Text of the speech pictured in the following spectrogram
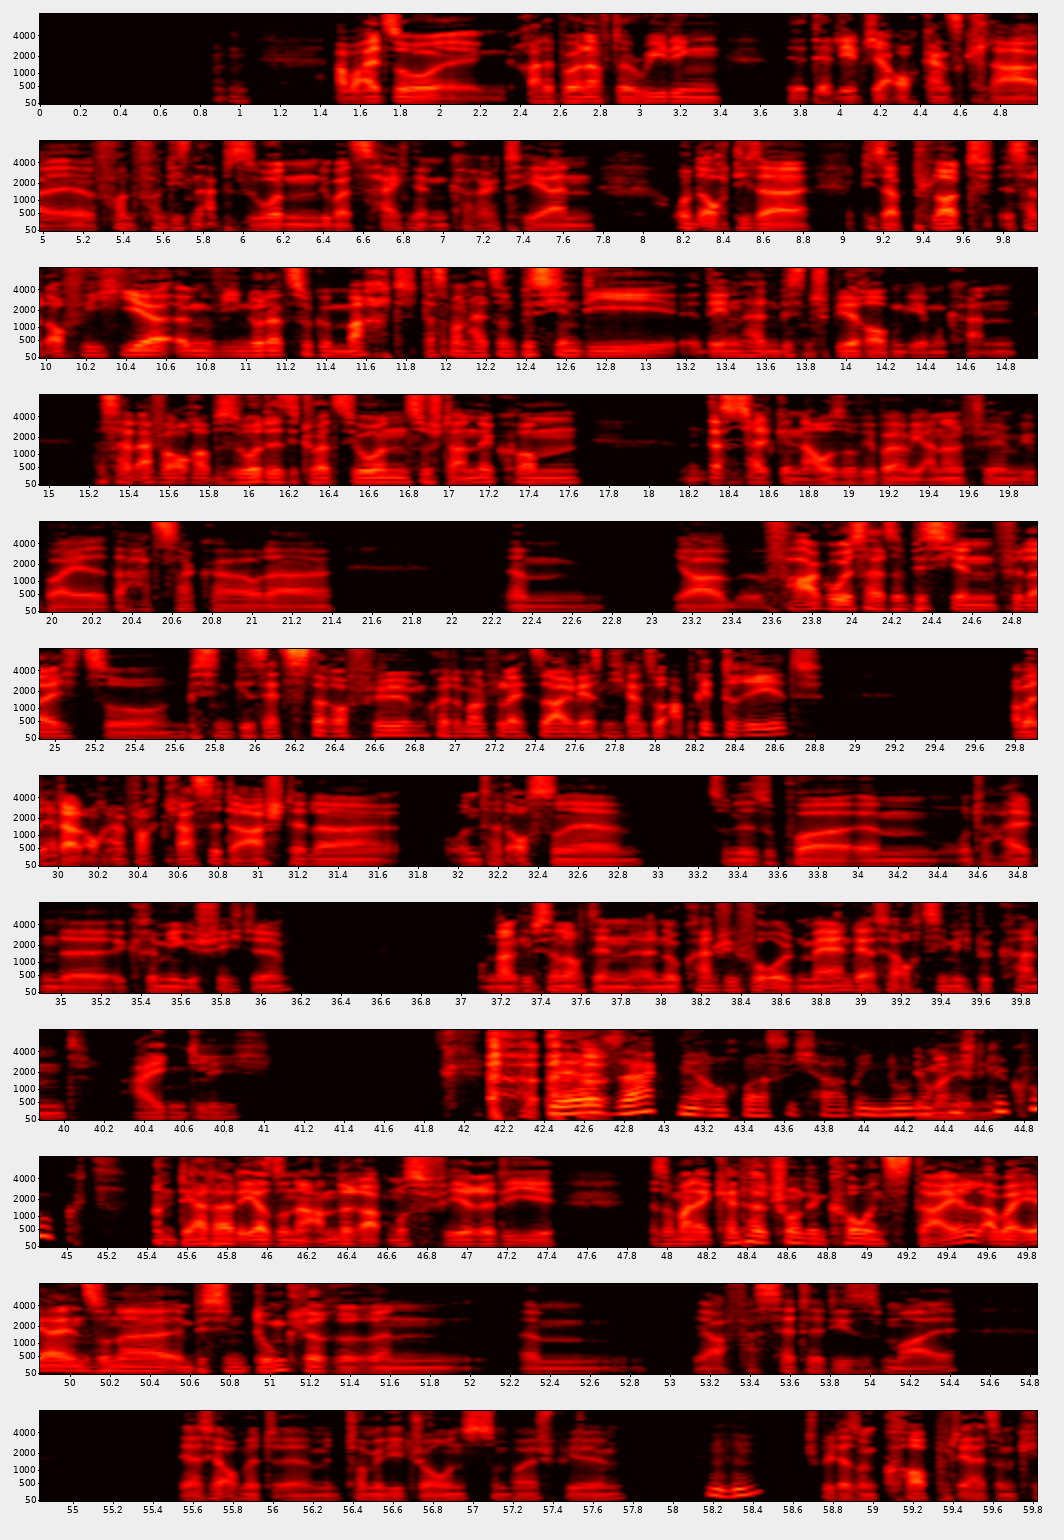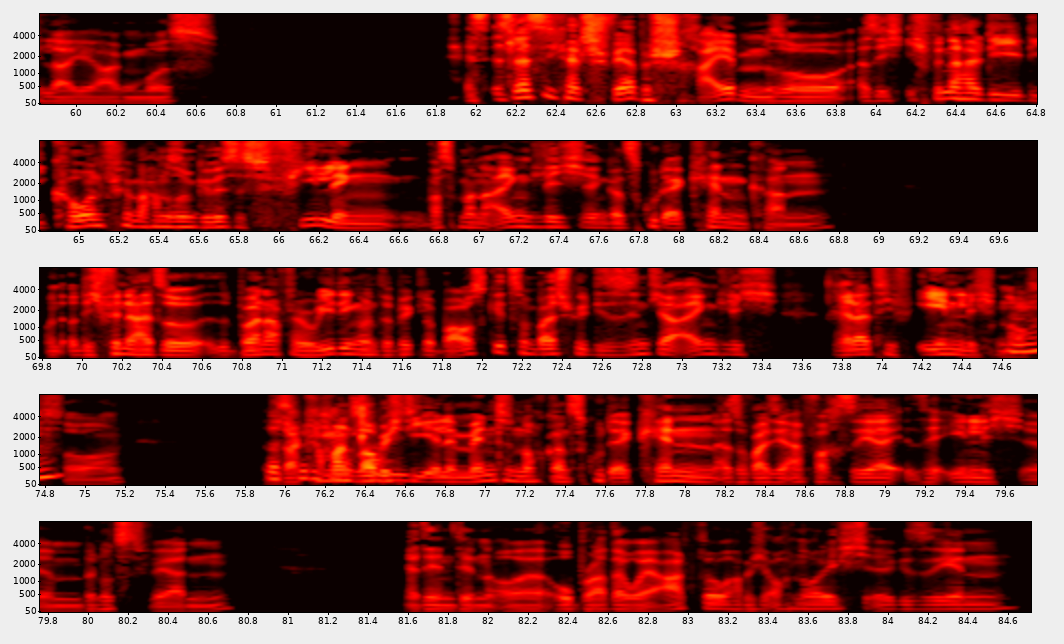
Aber halt so, äh, gerade Burn After Reading, der, der lebt ja auch ganz klar äh, von, von diesen absurden, überzeichneten Charakteren. Und auch dieser, dieser Plot ist halt auch wie hier irgendwie nur dazu gemacht, dass man halt so ein bisschen die, denen halt ein bisschen Spielraum geben kann. Dass halt einfach auch absurde Situationen zustande kommen. Das ist halt genauso wie bei irgendwie anderen Filmen, wie bei The Hudsucker oder ähm, ja, Fargo ist halt so ein bisschen vielleicht so ein bisschen gesetzterer Film, könnte man vielleicht sagen. Der ist nicht ganz so abgedreht, aber der hat halt auch einfach klasse Darsteller und hat auch so eine, so eine super ähm, unterhaltende Krimi-Geschichte. Und dann gibt's ja noch den äh, No Country for Old Man, der ist ja auch ziemlich bekannt, eigentlich. Der sagt mir auch was. Ich habe ihn nur noch Immerhin. nicht geguckt. Und der hat halt eher so eine andere Atmosphäre, die, also man erkennt halt schon den Cohen-Style, aber eher in so einer ein bisschen dunklereren ähm, ja, Facette dieses Mal. Der ist ja auch mit, äh, mit Tommy Lee Jones zum Beispiel. Mhm. Spielt er so einen Cop, der halt so einen Killer jagen muss. Es, es lässt sich halt schwer beschreiben, so. Also ich, ich finde halt, die, die Cohen-Filme haben so ein gewisses Feeling, was man eigentlich äh, ganz gut erkennen kann. Und, und ich finde halt so, The Burn After Reading und The Big Lebowski zum Beispiel, die sind ja eigentlich relativ ähnlich noch Mhm. so. Also da kann man, glaube ich, die Elemente noch ganz gut erkennen, also weil sie einfach sehr, sehr ähnlich ähm, benutzt werden. Ja, den, den äh, Oh Brother Where Art Thou habe ich auch neulich äh, gesehen.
